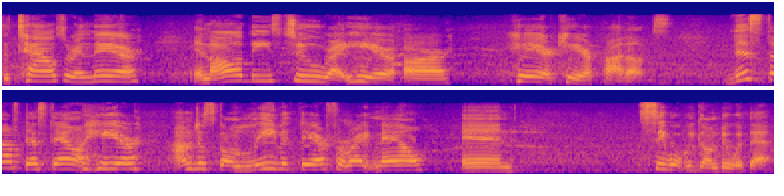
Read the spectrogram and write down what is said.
the towels are in there and all these two right here are hair care products. This stuff that's down here I'm just gonna leave it there for right now and see what we're gonna do with that.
